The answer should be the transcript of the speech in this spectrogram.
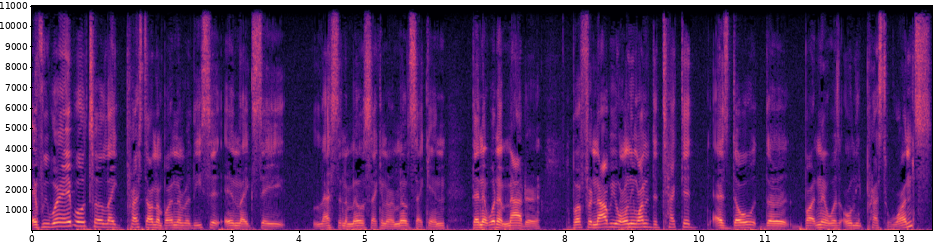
If we were able to like press down a button and release it in like say less than a millisecond or a millisecond, then it wouldn't matter. But for now, we only want to detect it as though the button was only pressed once,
